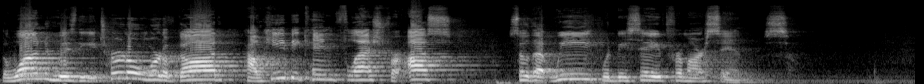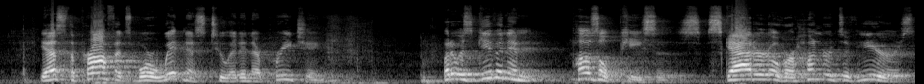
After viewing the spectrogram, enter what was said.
The one who is the eternal Word of God, how he became flesh for us so that we would be saved from our sins. Yes, the prophets bore witness to it in their preaching, but it was given in puzzle pieces, scattered over hundreds of years,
